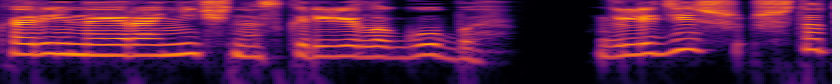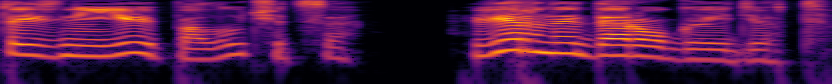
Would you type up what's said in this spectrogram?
Карина иронично скривила губы. Глядишь, что-то из нее и получится. Верной дорога идет.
